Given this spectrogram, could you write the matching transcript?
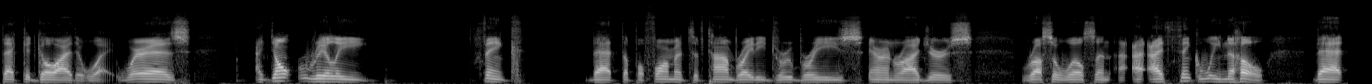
that could go either way. Whereas I don't really think that the performance of Tom Brady, Drew Brees, Aaron Rodgers, Russell Wilson, I, I think we know that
